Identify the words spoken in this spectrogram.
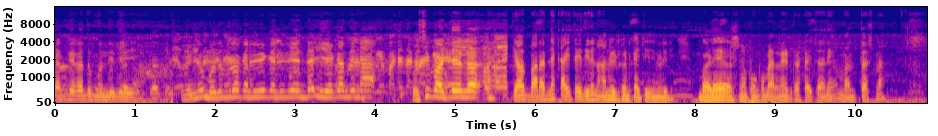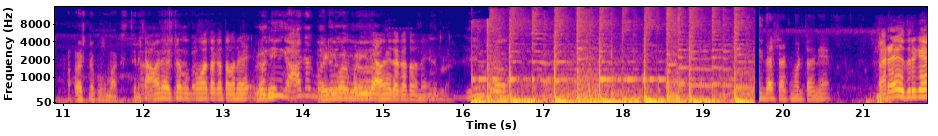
ಕರ್ದಿರೋದು ಬಂದಿದ್ದೀವಿ. ಇನ್ನು ಮಧು ಬ್ರೋ ಕರೀರಿ ಕರೀರಿ ಅಂತ ಏಕಂದಿನ ಖುಷಿ ಕೊಟ್ಟೇ ಇಲ್ಲ. ಅವ್ರು ಬರೋದನ್ನೇ ಕಾಯ್ತಾ ಇದ್ದೀನಿ ನಾನು ಇಟ್ಕೊಂಡು ಕಾಯ್ತಾ ಇದ್ದೀನಿ ನೋಡಿ. ಬಳೆ ಅರ್ಶನ ಕುಂಕುಮ ಎಲ್ಲ ಹಿಡ್ಕೊಂಡು ಕಾಯ್ತಾನೆ ಬಂದ ತಕ್ಷಣ ಅರ್ಶಿನ ಕುಂಕುಮ ಹಾಕ್ಸ್ತೀನಿ. ಅವನೇ ಅರ್ಶನ ಕುಂಕುಮ ತಗೋತವನೆ ರೆಡಿ ಮಾಡಿ ಮಡಗಿದೆ ಅವನೇ ತಗೋತವನೆ ಸ್ಟಾರ್ಟ್ ಮಾಡ್ತಾವನೆ. ಬರೇ ಎದುರಿಗೆ.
